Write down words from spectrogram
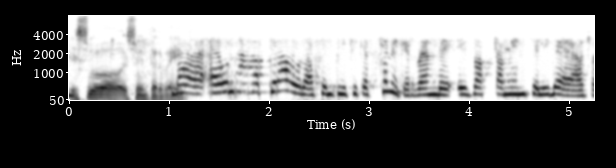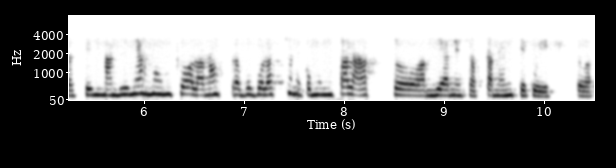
il suo, il suo intervento. Beh, è una, però una semplificazione che rende esattamente l'idea, cioè se immaginiamo un po' la nostra popolazione come un palazzo avviene esattamente questo.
